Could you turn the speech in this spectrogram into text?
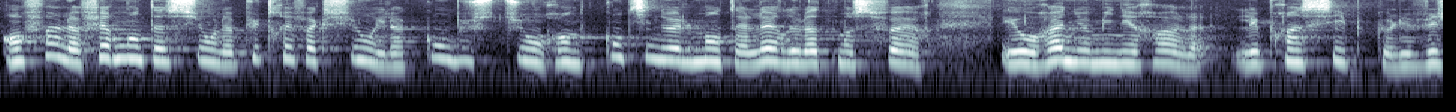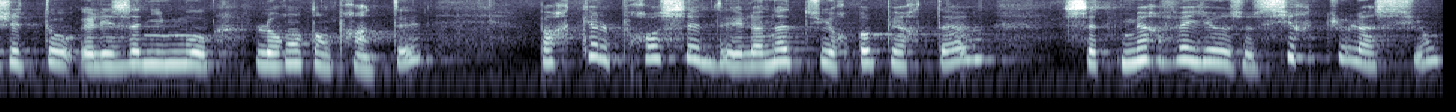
Enfin, la fermentation, la putréfaction et la combustion rendent continuellement à l'air de l'atmosphère et au règne minéral les principes que les végétaux et les animaux leur ont empruntés, par quel procédé la nature opère-t-elle cette merveilleuse circulation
